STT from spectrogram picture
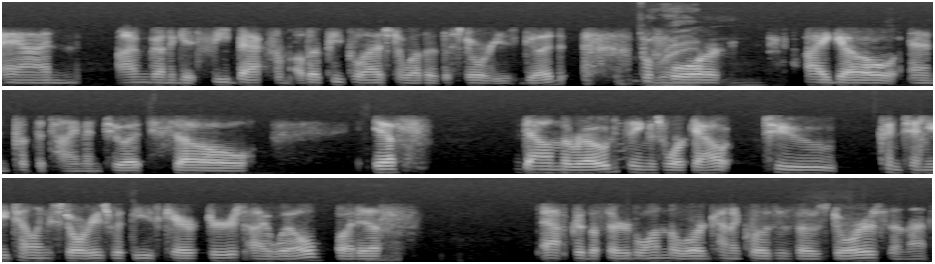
and I'm going to get feedback from other people as to whether the story is good before I go and put the time into it. So if down the road things work out to continue telling stories with these characters, I will. But if after the third one the Lord kind of closes those doors, then that's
